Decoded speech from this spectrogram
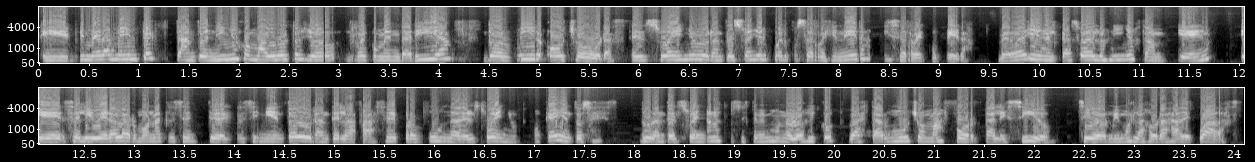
Eh, primeramente, tanto en niños como adultos, yo recomendaría dormir ocho horas. El sueño, durante el sueño el cuerpo se regenera y se recupera, ¿verdad? Y en el caso de los niños también se libera la hormona de crecimiento durante la fase profunda del sueño, ¿ok? Entonces, durante el sueño nuestro sistema inmunológico va a estar mucho más fortalecido si dormimos las horas adecuadas.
